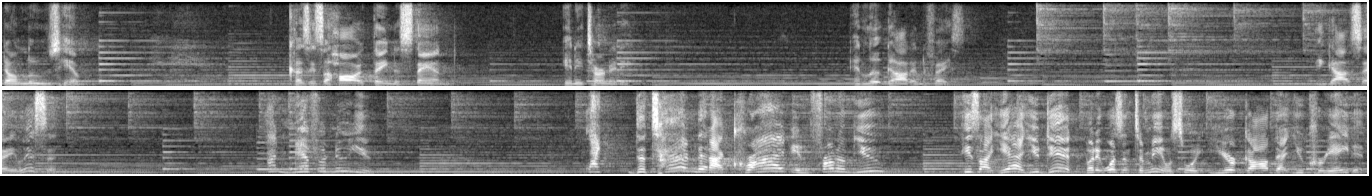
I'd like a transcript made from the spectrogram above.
don't lose Him because it's a hard thing to stand in eternity and look God in the face. And God say, listen, I never knew you. Like the time that I cried in front of you, he's like, yeah, you did, but it wasn't to me. It was to your God that you created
